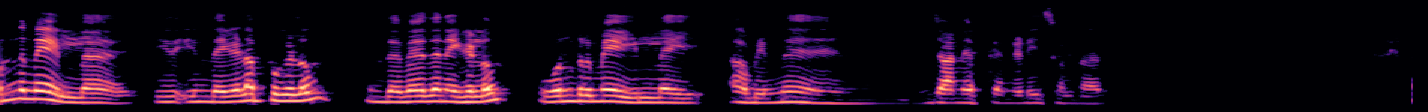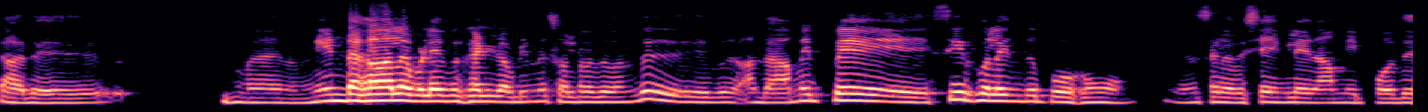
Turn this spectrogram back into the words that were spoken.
ஒண்ணுமே இல்லை. இந்த இழப்புகளும் இந்த வேதனைகளும் ஒன்றுமே இல்லை அப்படின்னு ஜான் எஃப் கென்னடி சொல்றாரு. அது நீண்டகால விளைவுகள் அப்படின்னு சொல்றது வந்து அந்த அமைப்பே சீர்குலைந்து போகும். சில விஷயங்களை நாம் இப்போது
